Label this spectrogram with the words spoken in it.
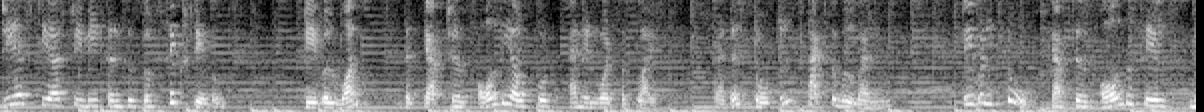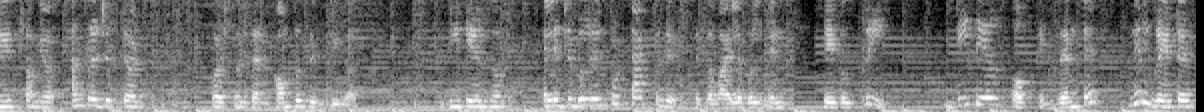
GSTR 3B consists of six tables. Table 1 that captures all the output and inward supplies, that is total taxable value. Table 2 captures all the sales made from your unregistered persons and composite dealers. Details of eligible input tax credit is available in Table 3. Details of exempted, nil rated,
